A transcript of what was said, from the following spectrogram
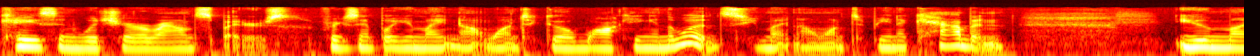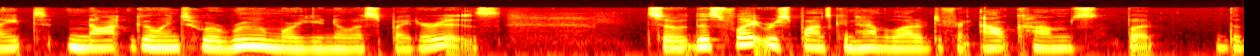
case in which you're around spiders. For example, you might not want to go walking in the woods. You might not want to be in a cabin. You might not go into a room where you know a spider is. So this flight response can have a lot of different outcomes, but the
